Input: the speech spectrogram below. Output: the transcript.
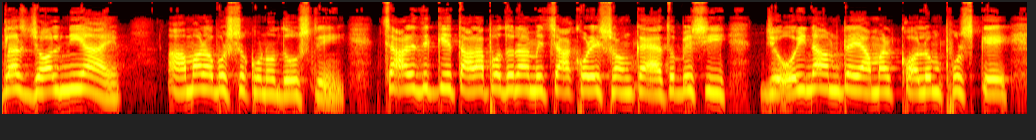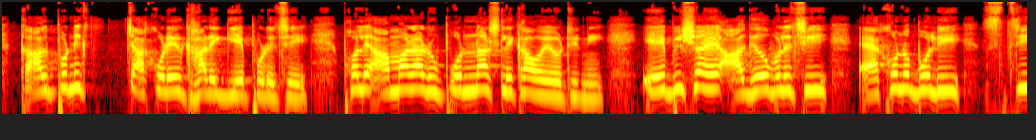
গ্লাস জল নিয়ে আয়। আমার অবশ্য কোনো দোষ নেই। চারিদিকে তারাপদ নামে চাকরের সংখ্যা এত বেশি যে ওই নামটাই আমার কলম ফসকে কাল্পনিক চাকরের ঘাড়ে গিয়ে পড়েছে। ফলে আমার আর উপন্যাস লেখা হয়ে ওঠেনি। এ বিষয়ে আগেও বলেছি, এখনও বলি, স্ত্রী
